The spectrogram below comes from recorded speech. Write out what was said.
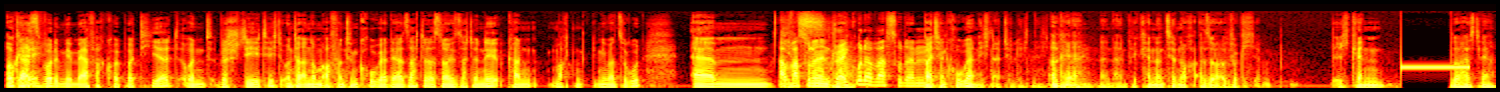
Okay. Das wurde mir mehrfach kolportiert und bestätigt, unter anderem auch von Tim Kruger, der sagte das neulich, sagte, nee, kann, macht niemand so gut. Ähm, Aber warst du dann in Drag oder warst du dann? Bei Tim Kruger nicht, natürlich nicht. Okay. Nein, nein, nein, wir kennen uns ja noch, also wirklich, ich kenne, so heißt er,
